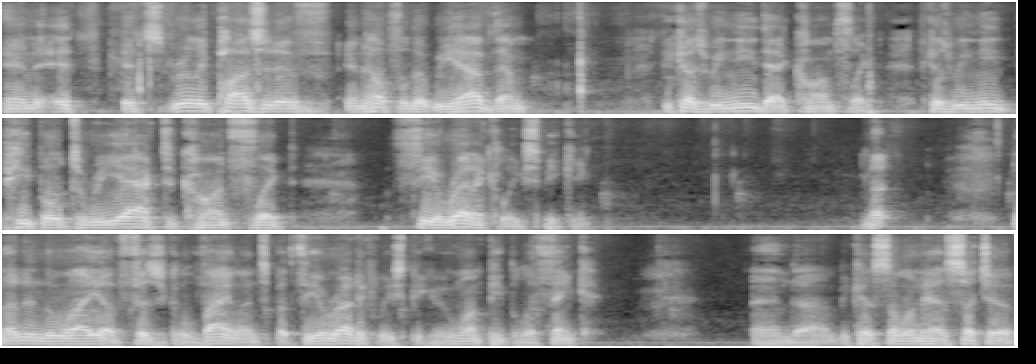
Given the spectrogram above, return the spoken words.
and it's it's really positive and helpful that we have them because we need that conflict because we need people to react to conflict theoretically speaking. Not not in the way of physical violence, but theoretically speaking, we want people to think. And uh, because someone has such a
